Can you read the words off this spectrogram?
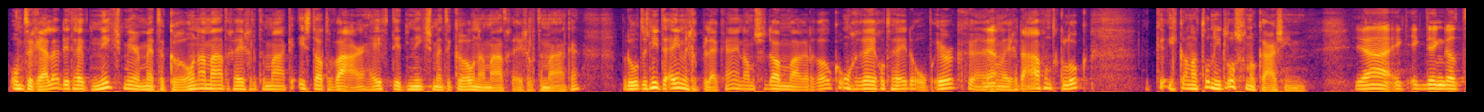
om te rellen. Dit heeft niks meer met de coronamaatregelen te maken. Is dat waar? Heeft dit niks met de coronamaatregelen te maken? Ik bedoel, het is niet de enige plek. Hè? In Amsterdam waren er ook ongeregeldheden op Urk Ja. vanwege de avondklok. Je- kan dat toch niet los van elkaar zien. Ja, ik, ik denk dat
